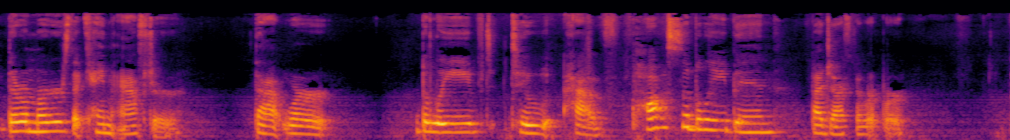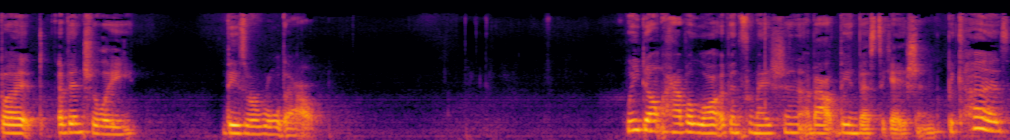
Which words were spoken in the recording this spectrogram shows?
There were murders that came after that were believed to have possibly been by Jack the Ripper, but eventually these were ruled out. We don't have a lot of information about the investigation because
